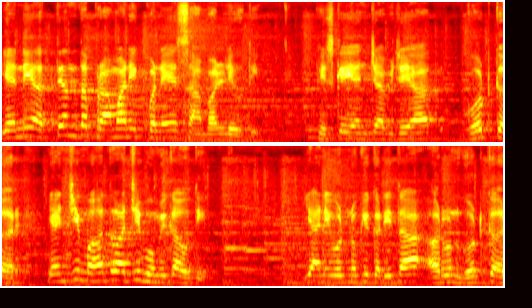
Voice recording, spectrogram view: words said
यांनी अत्यंत प्रामाणिकपणे सांभाळली होती. फिसके यांच्या विजयात घोटकर यांची महत्त्वाची भूमिका होती. या निवडणुकीकरिता अरुण घोटकर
